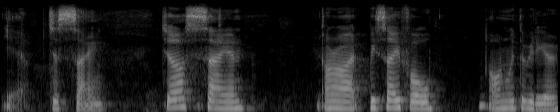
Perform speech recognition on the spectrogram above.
Yeah, just saying. Just saying. All right, be safe all. On with the video.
